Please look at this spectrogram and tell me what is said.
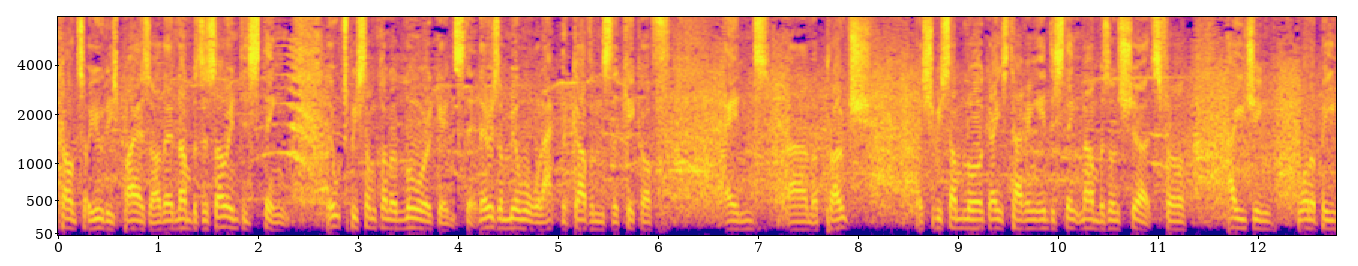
Can't tell you who these players are. Their numbers are so indistinct. There ought to be some kind of law against it. There is a Millwall Act that governs the kick-off end um, approach. There should be some law against having indistinct numbers on shirts for aging wannabe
